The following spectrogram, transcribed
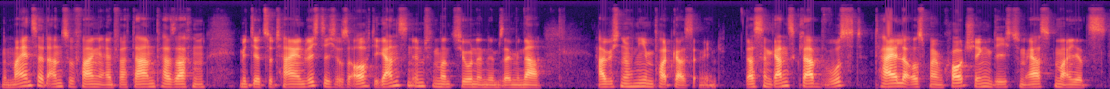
mit Mindset anzufangen, einfach da ein paar Sachen mit dir zu teilen. Wichtig ist auch, die ganzen Informationen in dem Seminar habe ich noch nie im Podcast erwähnt. Das sind ganz klar bewusst Teile aus meinem Coaching, die ich zum ersten Mal jetzt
